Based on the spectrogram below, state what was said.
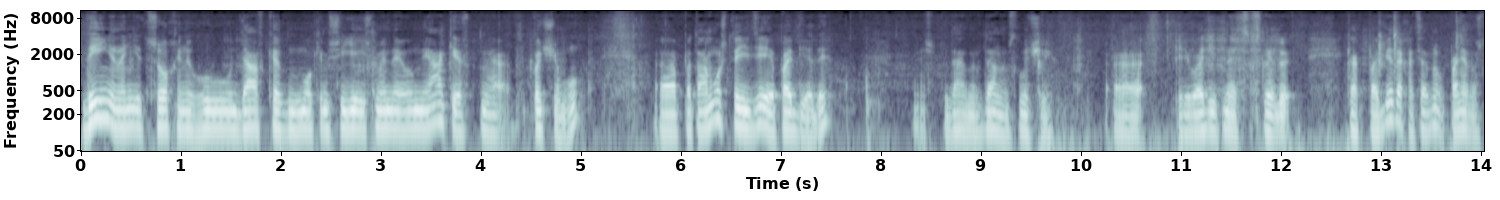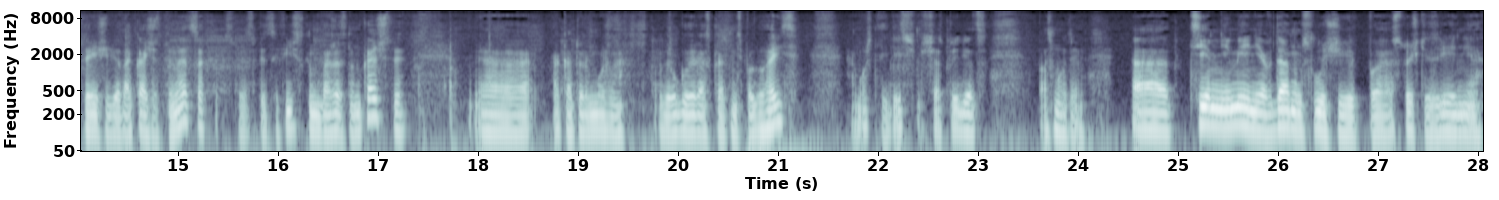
Дынина не цохин гу давка моким шиеиш умякев. Почему? Э, потому что идея победы, значит, в, данном, в данном случае э, переводить Нецах следует – как победа, хотя ну, понятно, что речь идет о качестве нецах, специфическом божественном качестве, э, о котором можно в другой раз как-нибудь поговорить, а может и здесь сейчас придется, посмотрим. Тем не менее, в данном случае, с точки зрения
